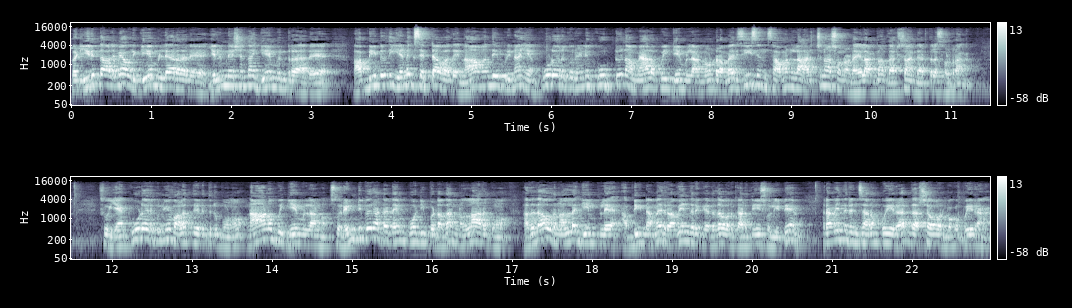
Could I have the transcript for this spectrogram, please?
பட் இருந்தாலுமே அவர் கேம் விளையாடுறாரு. எலிமினேஷன் தான் கேம்ன்றாரு அப்படின்றது எனக்கு செட் ஆகாது. நான் வந்து எப்படின்னா என் கூட இருக்கிறவனையும் கூப்பிட்டு நான் மேல போய் கேம் விளையாடணுன்ற மாதிரி சீசன் செவன்ல அர்ச்சனா சொன்ன டைலாக் தான் தர்ஷா இந்த இடத்துல சொல்றாங்க. ஸோ என் கூட இருக்கணும் வளர்த்து எடுத்துட்டு போகணும் நானும் போய் கேம் விளாடணும் ஸோ ரெண்டு பேரும் அட் டைம் போட்டி போட்டால் தான் நல்லா இருக்கும். அதுதான் ஒரு நல்ல கேம் பிளே அப்படின்ற மாதிரி ரவீந்திரக்கு இருக்கிறதா ஒரு கருத்தையும் சொல்லிட்டு ரவீந்திரன் சாரும் போயிடுறாரு தர்ஷாவும் ஒரு பக்கம் போயிடுறாங்க.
